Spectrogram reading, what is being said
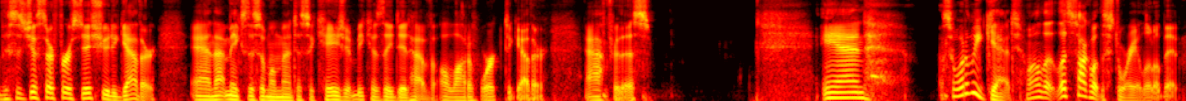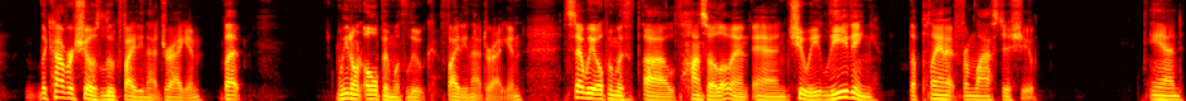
this is just their first issue together, and that makes this a momentous occasion because they did have a lot of work together after this. And so what do we get? Well, let- let's talk about the story a little bit. The cover shows Luke fighting that dragon, but we don't open with Luke fighting that dragon. Instead, we open with uh, Han Solo and, and Chewie leaving the planet from last issue. And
